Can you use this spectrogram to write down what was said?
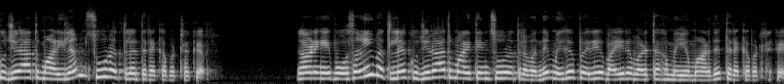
குஜராத் மாநிலம் சூரத்தில் திறக்கப்பட்டிருக்கு. கவனிங்க இப்போ சமீபத்தில் குஜராத் மாநிலத்தின் சூரத்தில் வந்து மிகப்பெரிய வைர வர்த்தக மையமானது திறக்கப்பட்டிருக்கு.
